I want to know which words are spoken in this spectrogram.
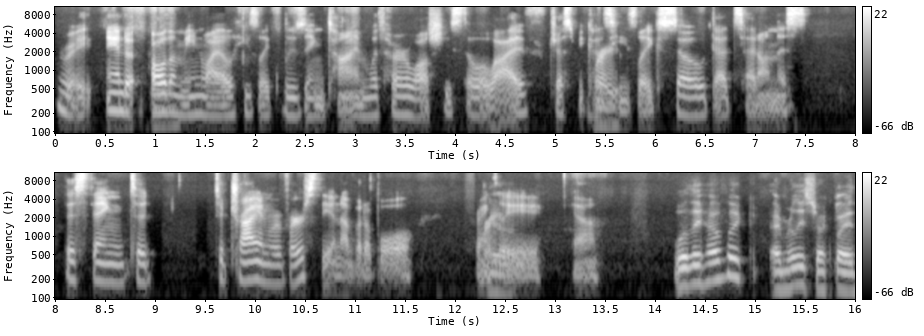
Right. And all the meanwhile, he's like losing time with her while she's still alive just because right. he's like so dead set on this this thing to to try and reverse the inevitable frankly yeah. yeah well they have like i'm really struck by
